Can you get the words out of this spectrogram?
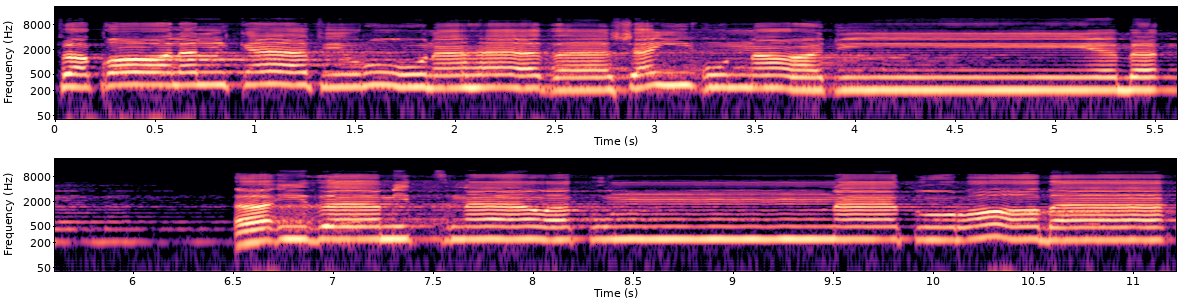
فقال الكافرون هذا شيء عجيب. أإذا متنا وكنا ترابا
